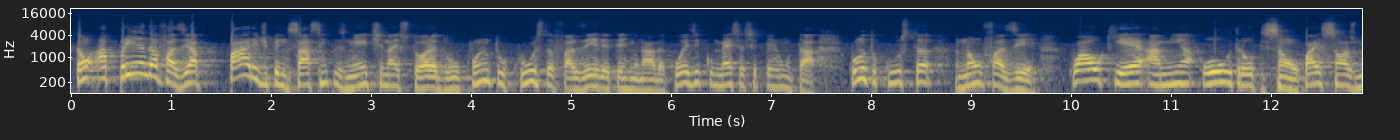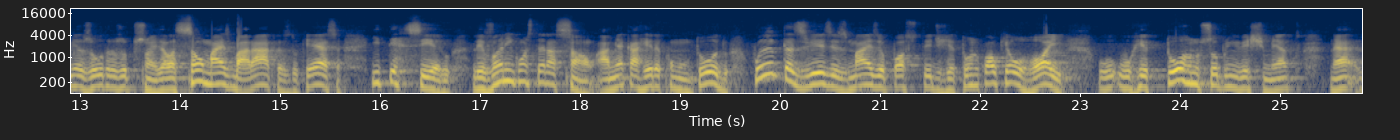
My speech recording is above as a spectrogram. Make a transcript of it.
Então aprenda a fazer a Pare de pensar simplesmente na história do quanto custa fazer determinada coisa e comece a se perguntar quanto custa não fazer. Qual que é a minha outra opção? Quais são as minhas outras opções? Elas são mais baratas do que essa? E terceiro, levando em consideração a minha carreira como um todo, quantas vezes mais eu posso ter de retorno? Qual que é o ROI, o, o retorno sobre o investimento né,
